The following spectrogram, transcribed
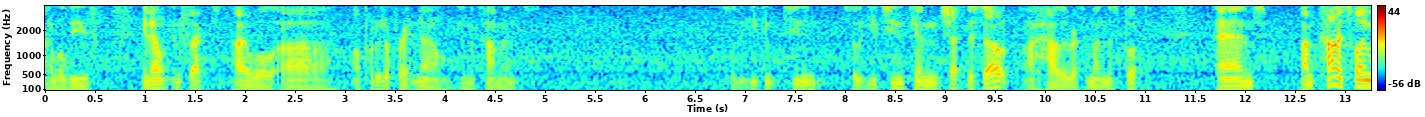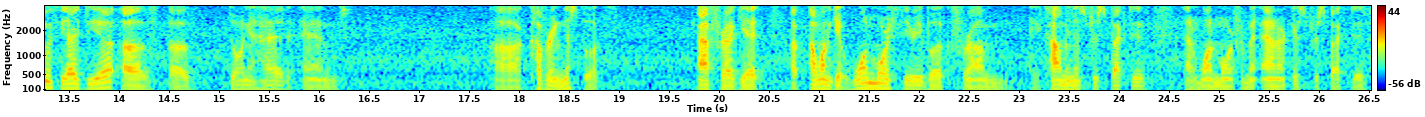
I will leave you know, in fact, I will. Uh, I'll put it up right now in the comments, so that you can too, so that you too can check this out. I highly recommend this book, and I'm kind of toying with the idea of of going ahead and uh, covering this book after I get. I, I want to get one more theory book from a communist perspective and one more from an anarchist perspective,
